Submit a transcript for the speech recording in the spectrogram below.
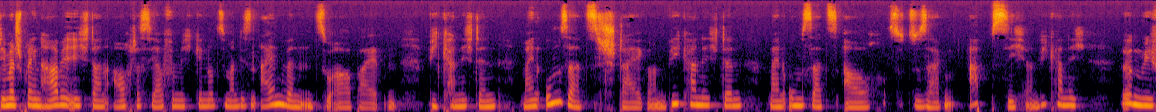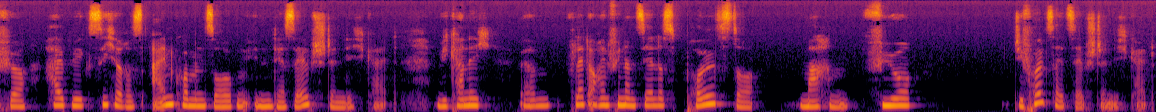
dementsprechend habe ich dann auch das Jahr für mich genutzt, um an diesen Einwänden zu arbeiten. Wie kann ich denn meinen Umsatz steigern? Wie kann ich denn meinen Umsatz auch sozusagen absichern? Wie kann ich irgendwie für halbwegs sicheres Einkommen sorgen in der Selbstständigkeit? Wie kann ich ähm, vielleicht auch ein finanzielles Polster machen für die Vollzeitselbstständigkeit?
